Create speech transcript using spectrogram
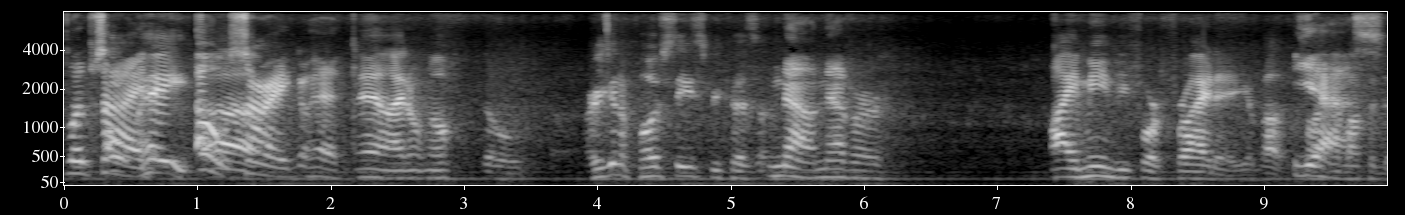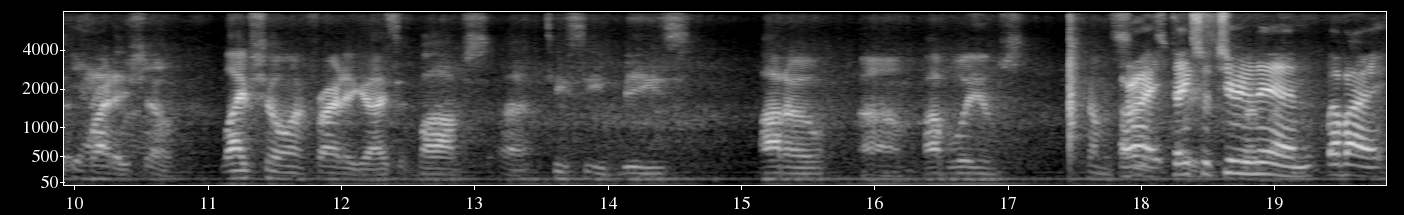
flip side. Oh, hey, Oh, uh, sorry. Go ahead. Yeah, I don't know if. Are you going to post these? Because No, never. I mean before Friday about Yes, about the yeah. Friday show. Live show on Friday, guys, at Bob's uh, TCB's Auto. Um, Bob Williams. All right. Thanks for tuning Bye-bye. in. Bye bye.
